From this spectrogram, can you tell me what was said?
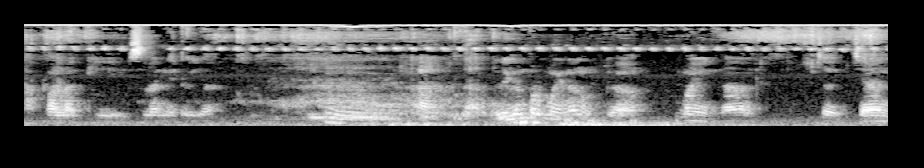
apalagi selain itu ya? Ah, nah, tadi kan permainan udah mainan jajan.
